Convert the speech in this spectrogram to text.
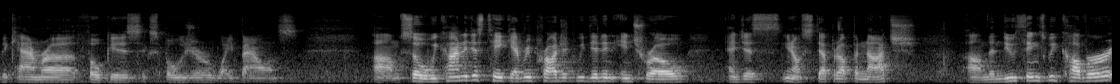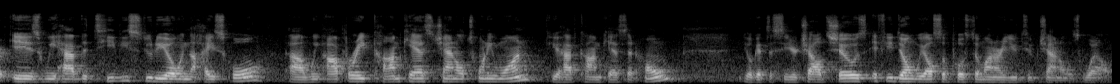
the camera, focus, exposure, white balance. Um, so we kind of just take every project we did in intro and just, you know, step it up a notch. Um, the new things we cover is we have the TV studio in the high school. Uh, we operate Comcast Channel 21. If you have Comcast at home, you'll get to see your child's shows. If you don't, we also post them on our YouTube channel as well.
